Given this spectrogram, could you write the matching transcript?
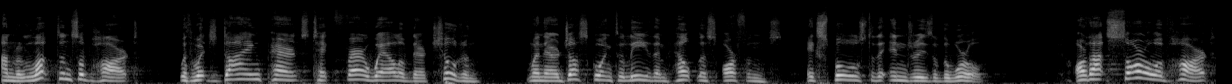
and reluctance of heart with which dying parents take farewell of their children when they are just going to leave them helpless orphans, exposed to the injuries of the world. Or that sorrow of heart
